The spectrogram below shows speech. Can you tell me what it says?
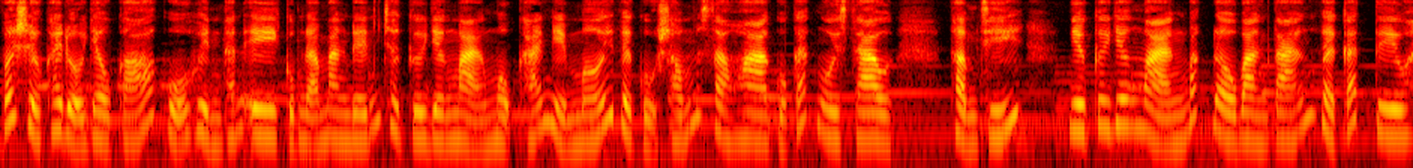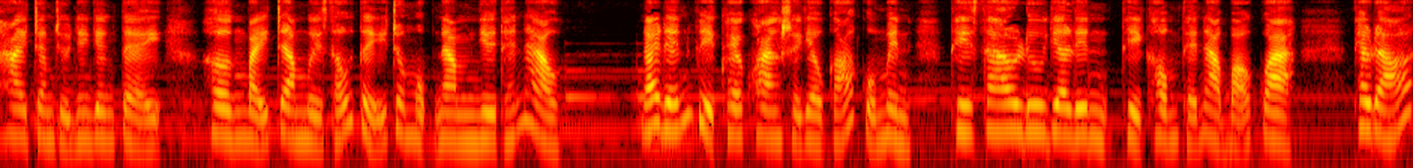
Với sự thay đổi giàu có của Huỳnh Thánh Y cũng đã mang đến cho cư dân mạng một khái niệm mới về cuộc sống xa hoa của các ngôi sao. Thậm chí, nhiều cư dân mạng bắt đầu bàn tán về cách tiêu 200 triệu nhân dân tệ, hơn 716 tỷ trong một năm như thế nào. Nói đến việc khoe khoang sự giàu có của mình, thì sao Lưu Gia Linh thì không thể nào bỏ qua. Theo đó,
